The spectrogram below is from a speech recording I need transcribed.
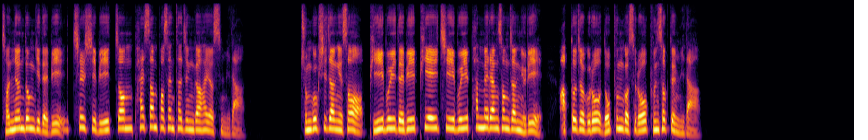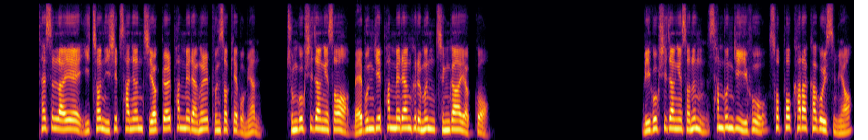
전년 동기 대비 72.83% 증가하였습니다. 중국 시장에서 BEV 대비 PHEV 판매량 성장률이 압도적으로 높은 것으로 분석됩니다. 테슬라의 2024년 지역별 판매량을 분석해보면 중국 시장에서 매분기 판매량 흐름은 증가하였고 미국 시장에서는 3분기 이후 소폭 하락하고 있으며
